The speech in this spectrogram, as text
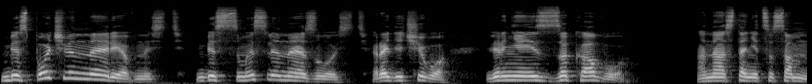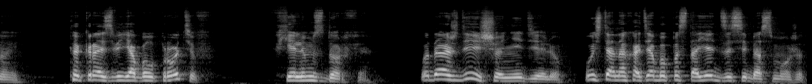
Беспочвенная ревность, бессмысленная злость. Ради чего? Вернее, из-за кого? Она останется со мной. Так разве я был против? В Хелемсдорфе. Подожди еще неделю. Пусть она хотя бы постоять за себя сможет,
